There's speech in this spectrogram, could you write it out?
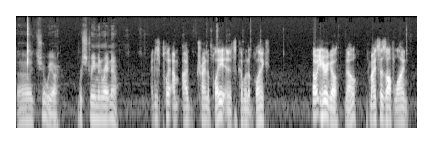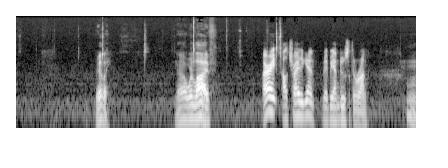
Uh, sure we are. We're streaming right now. I just play. I'm I'm trying to play it and it's coming up blank. Oh, here we go. No, mine says offline. Really? No, we're live. All right, I'll try it again. Maybe I'm doing something wrong. Hmm.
